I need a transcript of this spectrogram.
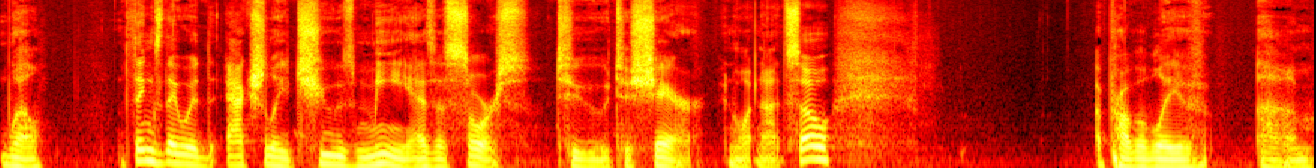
well, things they would actually choose me as a source to to share and whatnot. So Probably um,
